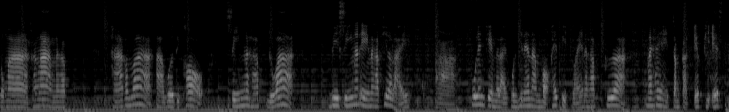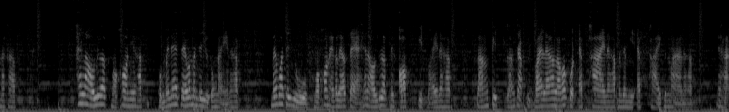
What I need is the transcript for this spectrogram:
ลงมาข้างล่างนะครับ หาคำว่าอ่า vertical sync นะครับ หรือว่า v-sync นั่นเองนะครับ ที่หลายๆผู้เล่นเกมหลายๆ คนที่แนะนำบอกให้ปิดไว้นะครับ เพื่อไม่ให้จำกัด FPS นะครับ ให้เราเลือกหัวข้อนี้ครับ ผมไม่แน่ใจว่ามันจะอยู่ตรงไหนนะครับ ไม่ว่าจะอยู่หัวข้อไหนก็แล้ว แต่ให้เราเลือกเป็น off ปิดไว้นะครับ หลังปิดหลังจากปิดไว้แล้วเราก็กด apply นะครับ มันจะมี apply ขึ้นมานะครับเนี่ยฮะ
